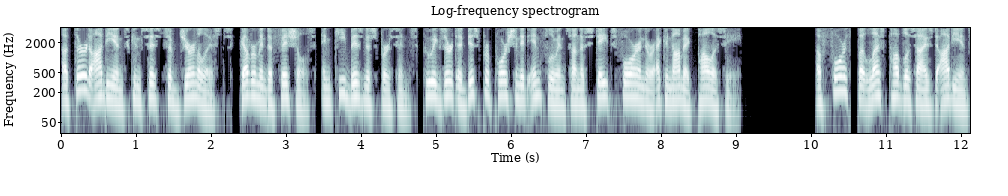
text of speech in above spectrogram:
A third audience consists of journalists, government officials, and key businesspersons, who exert a disproportionate influence on a state's foreign or economic policy. A fourth, but less publicized audience,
